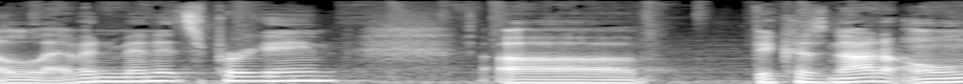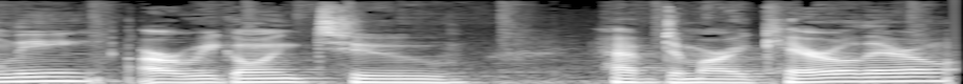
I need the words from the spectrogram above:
11 minutes per game. Uh, because not only are we going to have DeMarre Carroll there,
